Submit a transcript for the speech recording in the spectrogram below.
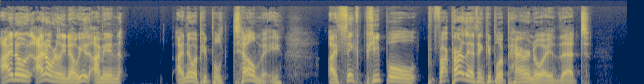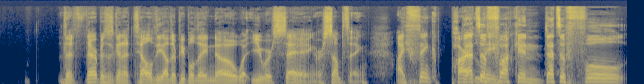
I don't I don't really know either. I mean, I know what people tell me. I think people partly I think people are paranoid that the therapist is going to tell the other people they know what you were saying or something. I think partly That's a fucking. That's a full.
